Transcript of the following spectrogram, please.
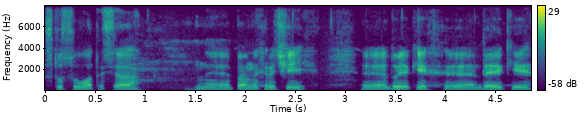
стосуватися е, певних речей, е, до яких е, деякі е,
